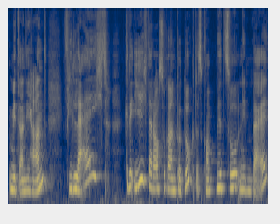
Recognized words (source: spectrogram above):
mit an die Hand. Vielleicht kreiere ich daraus sogar ein Produkt, das kommt mir jetzt so nebenbei.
